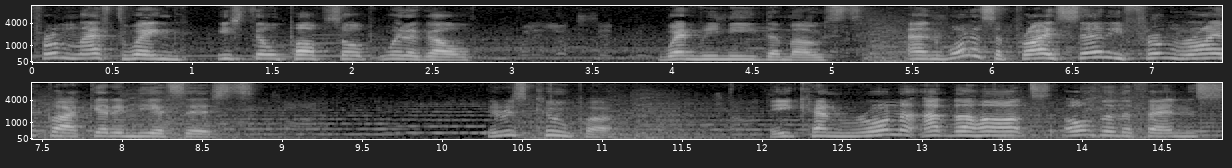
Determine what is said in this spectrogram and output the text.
from left wing, he still pops up with a goal when we need the most. And what a surprise, Cerny from right back getting the assist. Here is Cooper. He can run at the heart of the defence.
